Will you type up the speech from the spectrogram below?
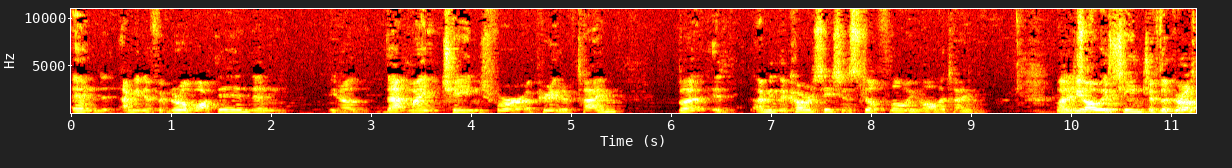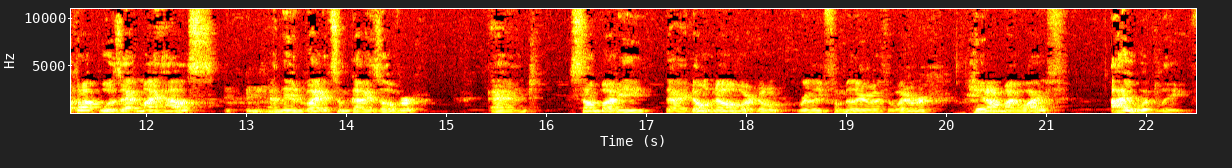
and I mean, if a girl walked in, then you know that might change for a period of time. But it, I mean, the conversation is still flowing all the time. Like It's if, always if, changing. If the girls club was at my house and they invited some guys over, and somebody that I don't know or don't really familiar with or whatever hit on my wife, I would leave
